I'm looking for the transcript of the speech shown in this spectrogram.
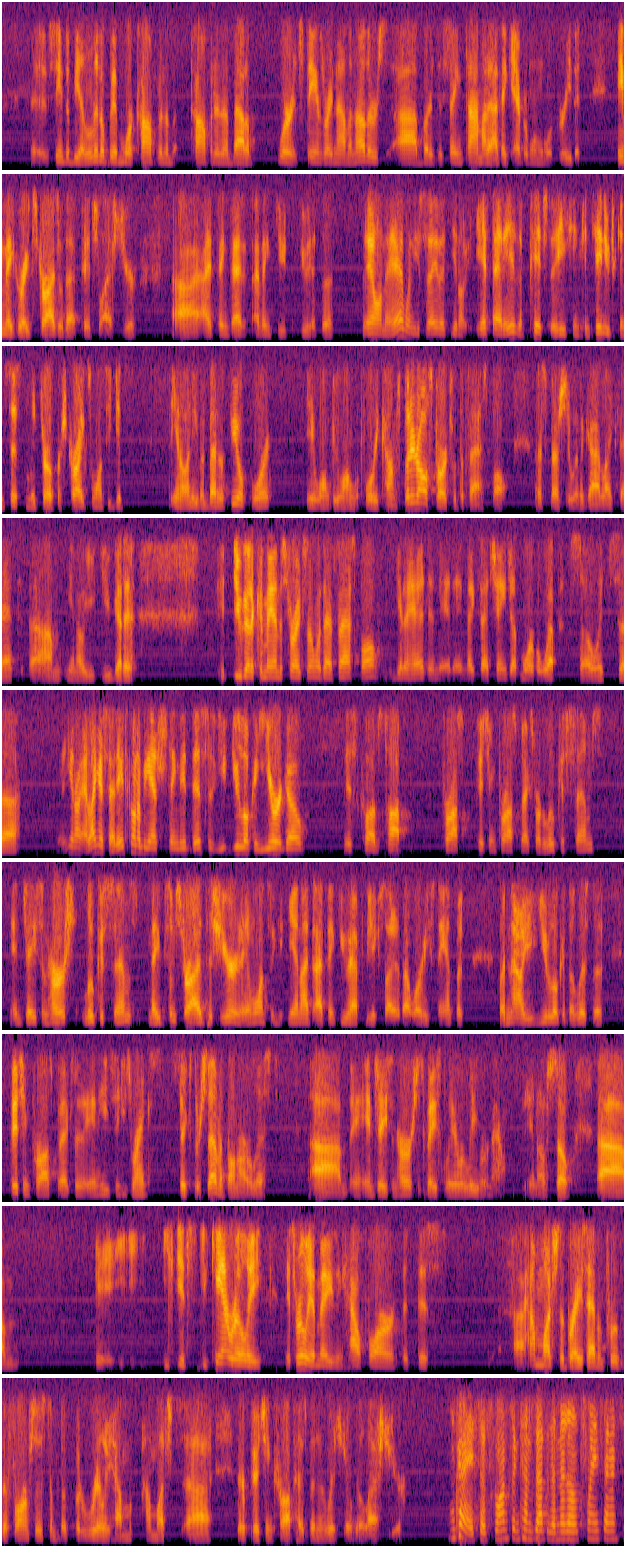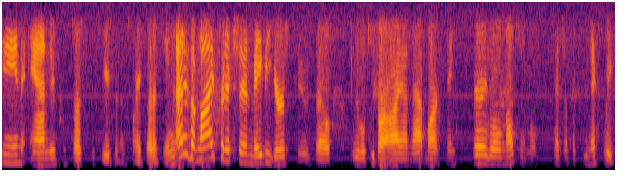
seem to be a little bit more confident confident about a where it stands right now than others. Uh, but at the same time, I, I think everyone will agree that he made great strides with that pitch last year. Uh, I think that I think you you hit the nail on the head when you say that you know if that is a pitch that he can continue to consistently throw for strikes once he gets you know an even better feel for it, it won't be long before he comes. But it all starts with the fastball, especially with a guy like that. Um, you know you you got to you got to command the strike zone with that fastball get ahead and, and, and make that change up more of a weapon. So it's uh, you know, like I said, it's going to be interesting. This is you, you look a year ago, this club's top pros, pitching prospects were Lucas Sims and Jason Hursh. Lucas Sims made some strides this year, and once again, I, I think you have to be excited about where he stands. But but now you, you look at the list of pitching prospects, and he's he's ranked sixth or seventh on our list. Um, and Jason Hursh is basically a reliever now know. So um, it, it's you can't really. It's really amazing how far that this, uh, how much the Braves have improved their farm system, but but really how how much uh, their pitching crop has been enriched over the last year. Okay, so Swanson comes up in the middle of 2017, and Newcomb starts the season in 2017. That is a, my prediction, maybe yours too. So we will keep our eye on that. Mark, thanks very, very much, and we'll catch up with you next week.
